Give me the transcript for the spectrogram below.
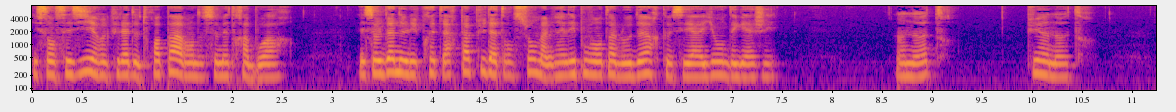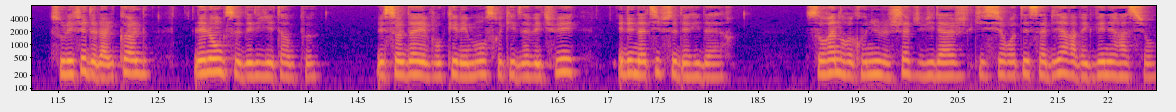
Il s'en saisit et recula de trois pas avant de se mettre à boire. Les soldats ne lui prêtèrent pas plus d'attention malgré l'épouvantable odeur que ces haillons dégageaient. Un autre, puis un autre. Sous l'effet de l'alcool, les langues se déliaient un peu. Les soldats évoquaient les monstres qu'ils avaient tués, et les natifs se déridèrent. Soren reconnut le chef du village, qui sirotait sa bière avec vénération.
